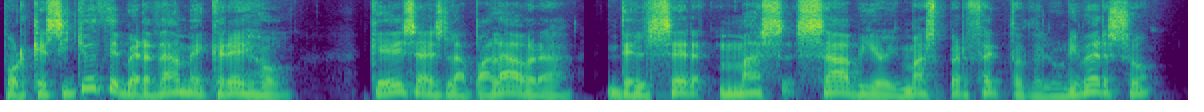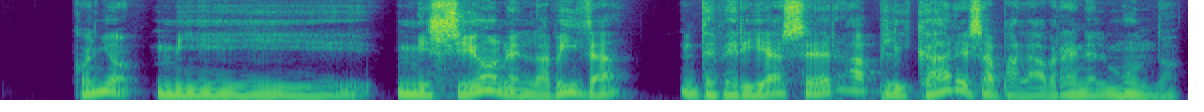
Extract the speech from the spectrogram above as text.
Porque si yo de verdad me creo que esa es la palabra del ser más sabio y más perfecto del universo, coño, mi misión en la vida debería ser aplicar esa palabra en el mundo.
